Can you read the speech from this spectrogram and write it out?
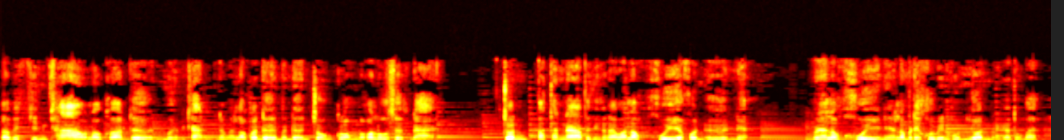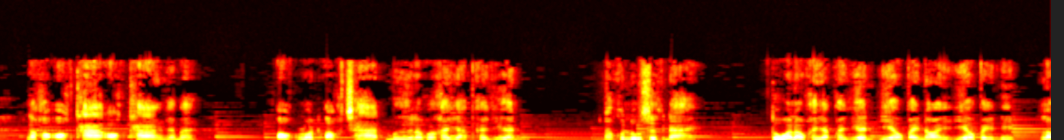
เราไปกินข้าวเราก็เดินเหมือนกันใช่ไหมเราก็เดินมาเดินจงกรมเราก็รู้สึกได้ จนพัฒนาไปถึงขนาดว่าเราคุยกับคนอื่นเนี่ย เวลาเราคุยเนี่ยเราไม่ได้คุยเป็นหุ่นยนต์เหมือนกันถูกไหมแล้วก็ออกท่าออกทางใช่ไหมออกรถออกชาติมือเราก็ขยับขยื่นเราก็รู้สึกได้ ตัวเราขยับขยื่นเอี้ยวไปหน่อยเอี้ยวไปนิด เรา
